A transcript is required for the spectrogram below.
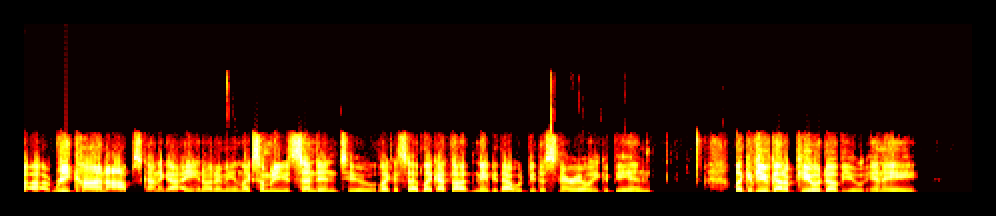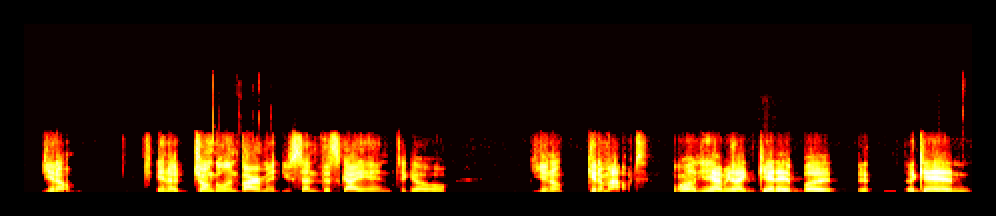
uh, recon ops kind of guy. You know what I mean? Like somebody you'd send into. Like I said, like I thought maybe that would be the scenario he could be in. Like if you've got a POW in a, you know, in a jungle environment, you send this guy in to go, you know, get him out. Well, yeah, I mean, I get it, but it, again,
